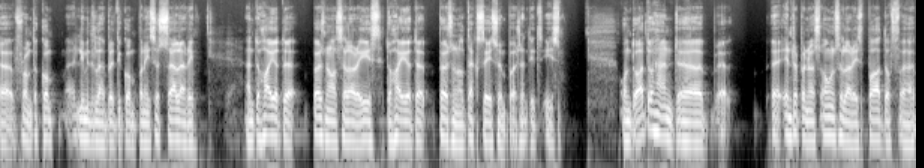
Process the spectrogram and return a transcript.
uh, from the limited liability company is a salary, yeah. and the higher the personal salary is, the higher the personal taxation percentage is. On the other hand, entrepreneur's own salary is part of a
